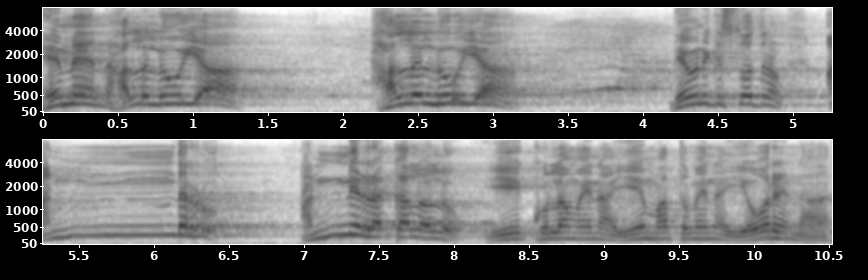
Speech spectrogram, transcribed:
Amen hallelujah hallelujah. దేవునికి స్తోత్రం. అందరూ అన్ని రకాలలో ఏ కులమైనా ఏ మతమైనా ఎవరైనా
